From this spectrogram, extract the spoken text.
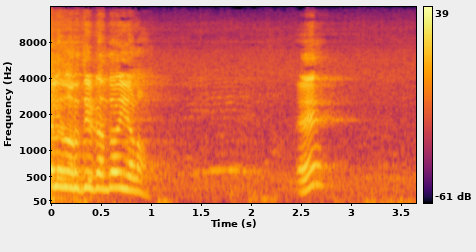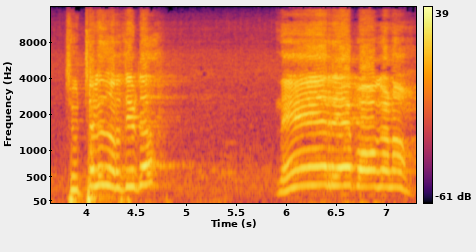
ചുറ്റൽ നിർത്തിയിട്ട് എന്തോ ചെയ്യണം? ഏ? ചുറ്റൽ നിർത്തിയിട്ട് നേരെ പോകണം.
